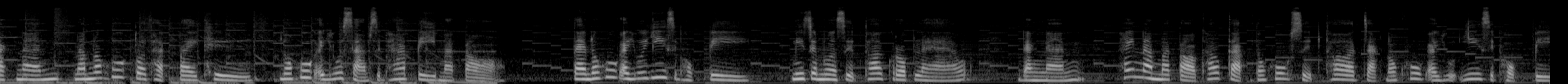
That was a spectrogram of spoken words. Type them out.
ากนั้นนำนกฮูกตัวถัดไปคือ นกฮูกอายุ 35 ปีมาต่อ แต่นกฮูกอายุ 26 ปี มีจำนวนสืบทอดครบแล้ว ดังนั้นให้นำมาต่อเข้ากับนกฮูกสืบทอดจากนกฮูกอายุ 26 ปี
